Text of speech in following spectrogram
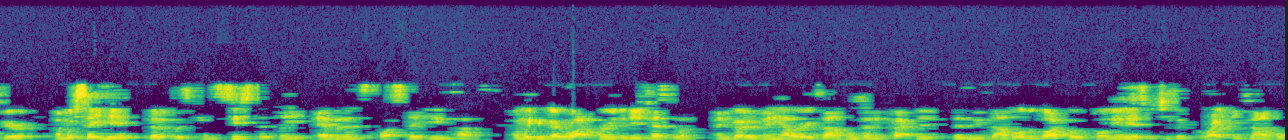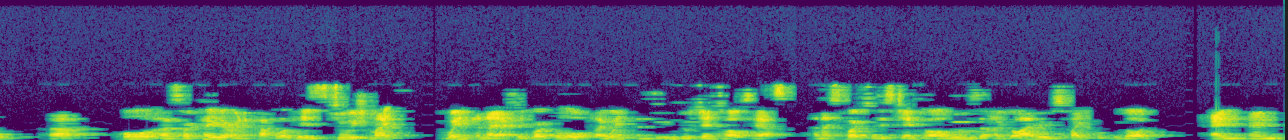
Spirit and we see here that it was consistently evidenced by speaking in tongues. And we can go right through the New Testament and go to many other examples. And in fact, there's an example of a guy called Cornelius, which is a great example. Um, Paul, uh, Peter and a couple of his Jewish mates went and they actually broke the law. They went and took him to a Gentile's house and they spoke to this Gentile who was a, a guy who was faithful to God, and, and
